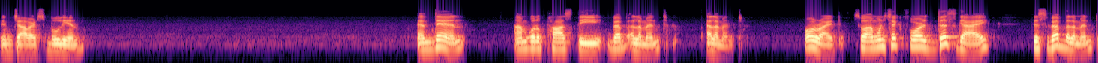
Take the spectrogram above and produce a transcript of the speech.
In Java it's boolean. And then I'm going to pass the web element element. Alright so I'm going to check for this guy this web element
